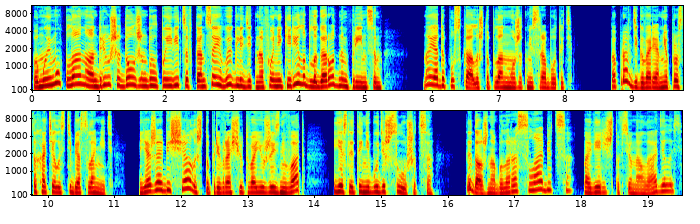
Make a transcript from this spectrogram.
По моему плану Андрюша должен был появиться в конце и выглядеть на фоне Кирилла благородным принцем, но я допускала, что план может не сработать. По правде говоря, мне просто хотелось тебя сломить. Я же обещала, что превращу твою жизнь в ад, если ты не будешь слушаться. Ты должна была расслабиться, поверить, что все наладилось.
